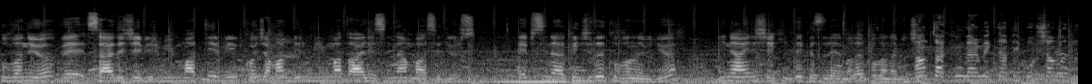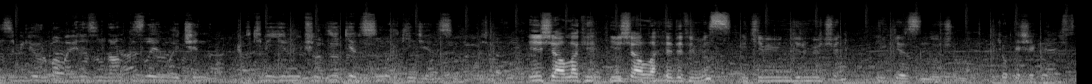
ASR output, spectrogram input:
kullanıyor ve sadece bir mühimmat değil bir kocaman bir mühimmat ailesinden bahsediyoruz. Hepsini Akıncı'da kullanabiliyor. Yine aynı şekilde Kızıl Elma'da kullanabilecek. Tam takvim vermekten pek hoşlanmadığınızı biliyorum ama en azından Kızıl Elma için 2023'ün ilk yarısı mı, ikinci yarısı mı? İnşallah inşallah hedefimiz 2023'ün ilk yarısında uçurmak. Çok teşekkür ederiz.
